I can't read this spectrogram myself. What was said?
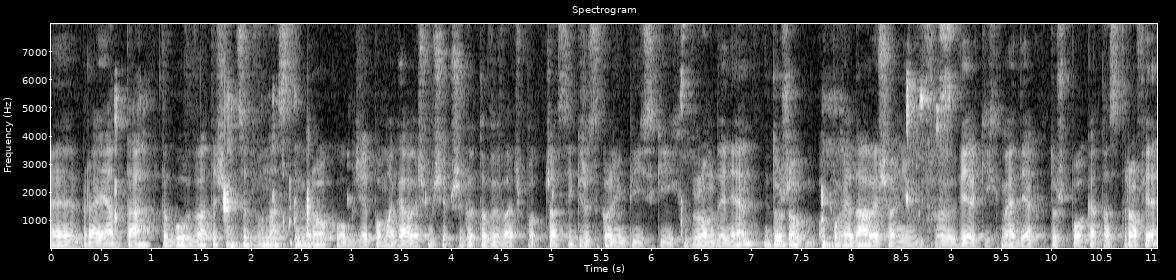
E, Bryanta. To było w 2012 roku, gdzie pomagałeś mi się przygotowywać podczas Igrzysk Olimpijskich w Londynie. Dużo opowiadałeś o nim w wielkich mediach tuż po katastrofie,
